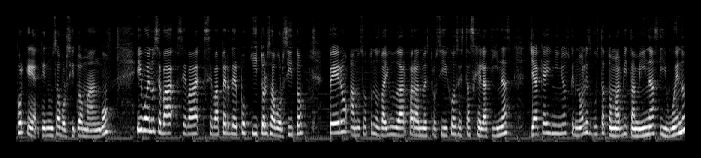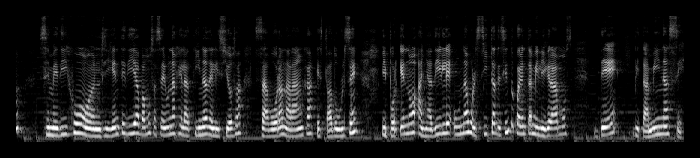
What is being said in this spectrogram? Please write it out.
porque tiene un saborcito a mango. Y bueno, se va, se va, se va a perder poquito el saborcito, pero a nosotros nos va a ayudar para nuestros hijos estas gelatinas, ya que hay niños que no les gusta tomar vitaminas y bueno, se me dijo el siguiente día vamos a hacer una gelatina deliciosa sabor a naranja que está dulce y por qué no añadirle una bolsita de 140 miligramos de vitamina C.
